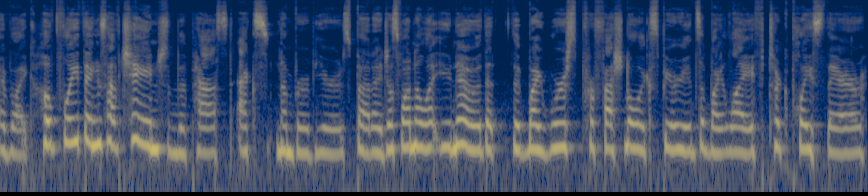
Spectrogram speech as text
i'm like hopefully things have changed in the past x number of years but i just want to let you know that, that my worst professional experience of my life took place there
